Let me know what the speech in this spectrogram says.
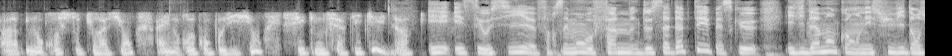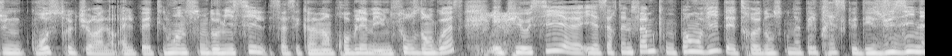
à une restructuration, à une recomposition. C'est une certitude. Hein. Et, et c'est aussi euh, forcément aux femmes de s'adapter parce que évidemment quand on est suivi dans une grosse structure, alors elle peut être loin de son domicile, ça c'est quand même un problème et une source d'angoisse. Et puis aussi euh, il y a certaines femmes qui n'ont pas envie d'être dans ce qu'on appelle presque des usines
